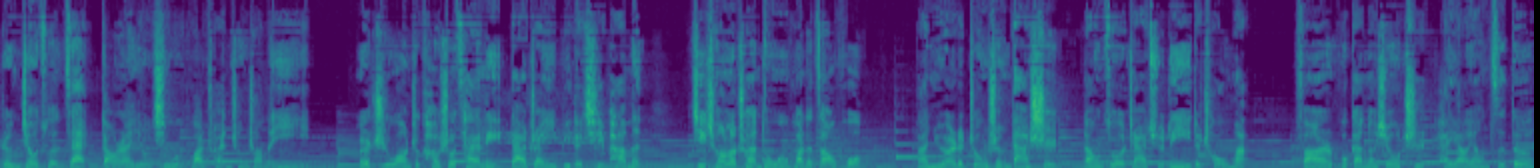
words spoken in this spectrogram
仍旧存在，当然有其文化传承上的意义。而指望着靠收彩礼大赚一笔的奇葩们，继承了传统文化的糟粕，把女儿的终生大事当做榨取利益的筹码，反而不感到羞耻，还洋洋自得，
